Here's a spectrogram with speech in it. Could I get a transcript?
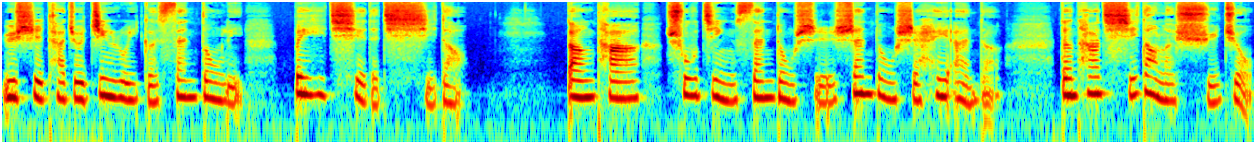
于是他就进入一个山洞里，悲切的祈祷。当他出进山洞时，山洞是黑暗的。等他祈祷了许久，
